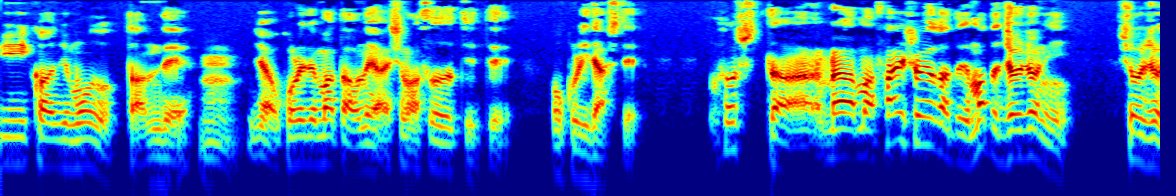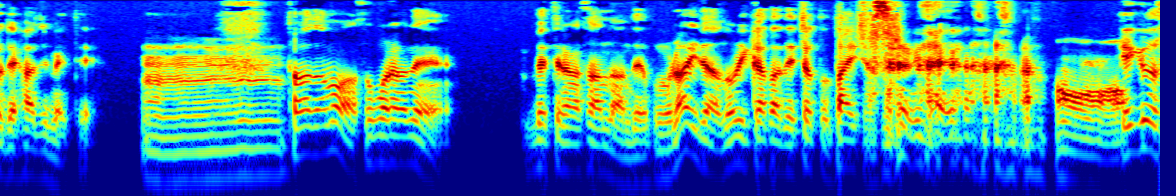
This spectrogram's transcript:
いい感じに戻ったんで、うん。じゃあこれでまたお願いしますって言って送り出して。そしたら、まあ最初は良かったけど、また徐々に症状出始めて。うーん。ただまあそこら辺はね、ベテランさんなんで、このライダーの乗り方でちょっと対処するみたいな。あ結局、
